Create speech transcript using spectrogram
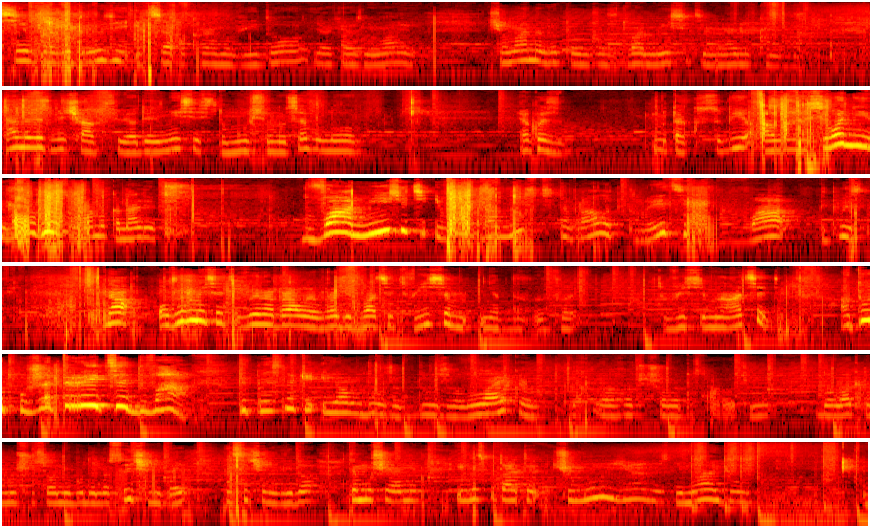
Всім привіт, друзі! І це окреме відео, як я знімаю, що в мене виповнилось два місяці на моєму каналі. Я не відмічав свій один місяць, тому що ну, це було якось ну так собі. Але сьогодні виповнилось на каналі два місяці, і за два місяці набрали 32 підписники. На один місяць ви набрали вроді 28, ні, 18, а тут уже 32 підписники, і я вам дуже-дуже лайкаю. Я хочу, щоб ви поставили цьому до лайк, тому що сьогодні буде насичений день, насичене відео. Тому що я не. І ви спитаєте, чому я не знімаю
